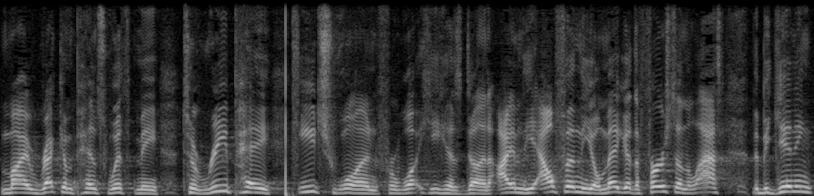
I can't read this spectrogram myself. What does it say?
my recompense with me to repay each one for what he has done. I am the Alpha and the Omega, the first and the last, the beginning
